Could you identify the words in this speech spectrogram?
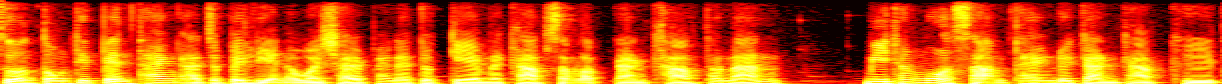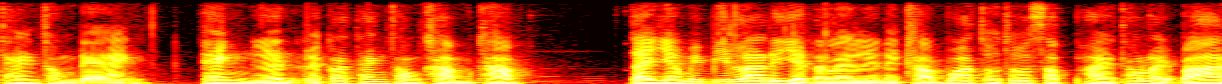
ส่วนตรงที่เป็นแท่งอาจจะเป็นเหรียญเอาไว้ใช้ภายในตัวเกมนะครับสำหรับการคราฟเท่านั้นมีทั้งหมด 3 แท่งด้วยกันครับ คือแท่งทองแดง แท่งเงิน และก็แท่งทองคำครับ แต่ยังไม่มีรายละเอียดอะไรเลยนะครับว่า total supply เท่าไหร่บ้าง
